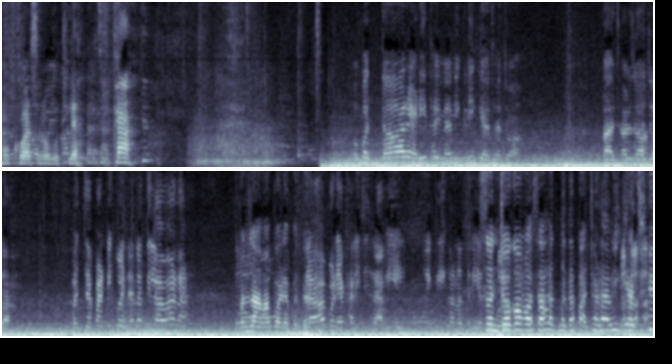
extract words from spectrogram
મુખવાસનું ભૂત લે ખા. બધા રેડી થઈને નીકળી ગયા છે જો આ. પાછળ જો જો બચ્ચા પાર્ટી કોઈને નથી લાવવાના. પણ લાવવા પડ્યા બધા. લાવવા પડ્યા ખાલી જે આવી હું એકલી ગણતરી સંજોગો વસાહત બધા પાછળ આવી ગયા છે.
